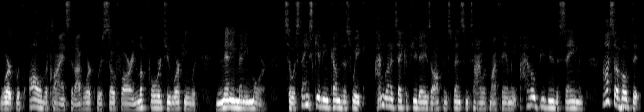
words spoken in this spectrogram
work with all of the clients that I've worked with so far and look forward to working with many many more so as Thanksgiving comes this week I'm going to take a few days off and spend some time with my family I hope you do the same and I also hope that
